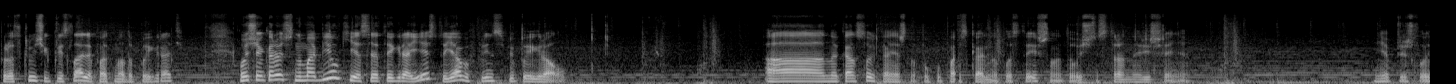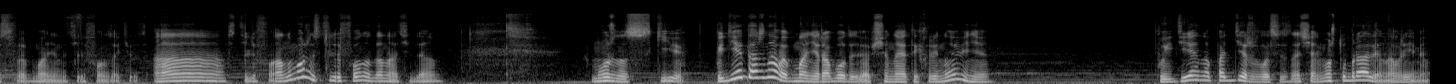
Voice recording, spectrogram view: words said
Просто ключик прислали, поэтому надо поиграть. В общем, короче, на мобилке, если эта игра есть, то я бы, в принципе, поиграл. А на консоль, конечно, покупать искали на PlayStation. Это очень странное решение. Мне пришлось в WebMoney на телефон закидывать. А, с телефона. А, ну можно с телефона донатить, да. Можно с Киви. По идее, должна WebMoney работать вообще на этой хреновине. По идее, она поддерживалась изначально. Может, убрали на время.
